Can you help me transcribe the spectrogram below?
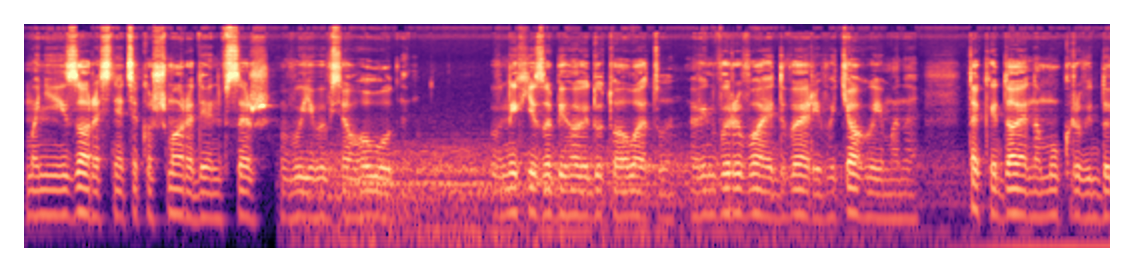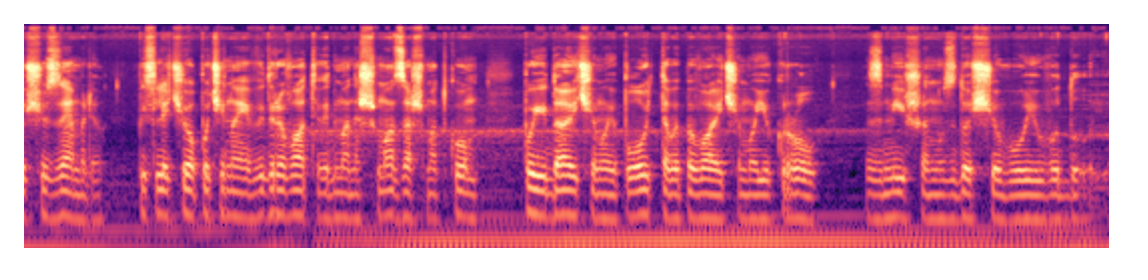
Мені і зараз сняться кошмари, де він все ж виявився голодним. В них я забігаю до туалету, він вириває двері, витягує мене та кидає на мокру від дощу землю, після чого починає відривати від мене шмат за шматком, поїдаючи мою плоть та випиваючи мою кров, змішану з дощовою водою.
